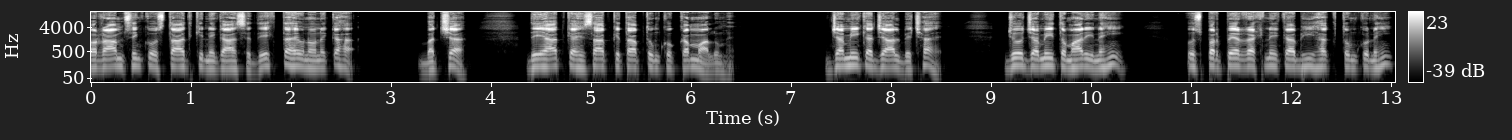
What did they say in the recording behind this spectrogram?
और राम सिंह को उस्ताद की निगाह से देखता है, उन्होंने कहा, बच्चा, देहात का हिसाब किताब तुमको कम मालूम है। जमी का जाल बिछा है। जो जमी तुम्हारी नहीं, उस पर पैर रखने का भी हक तुमको नहीं।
